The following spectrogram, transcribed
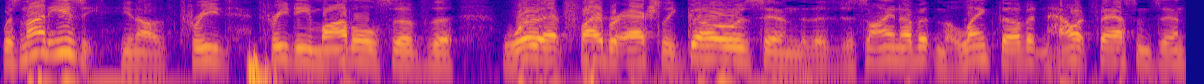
was not easy. You know, 3, 3D models of the where that fiber actually goes and the design of it and the length of it and how it fastens in.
